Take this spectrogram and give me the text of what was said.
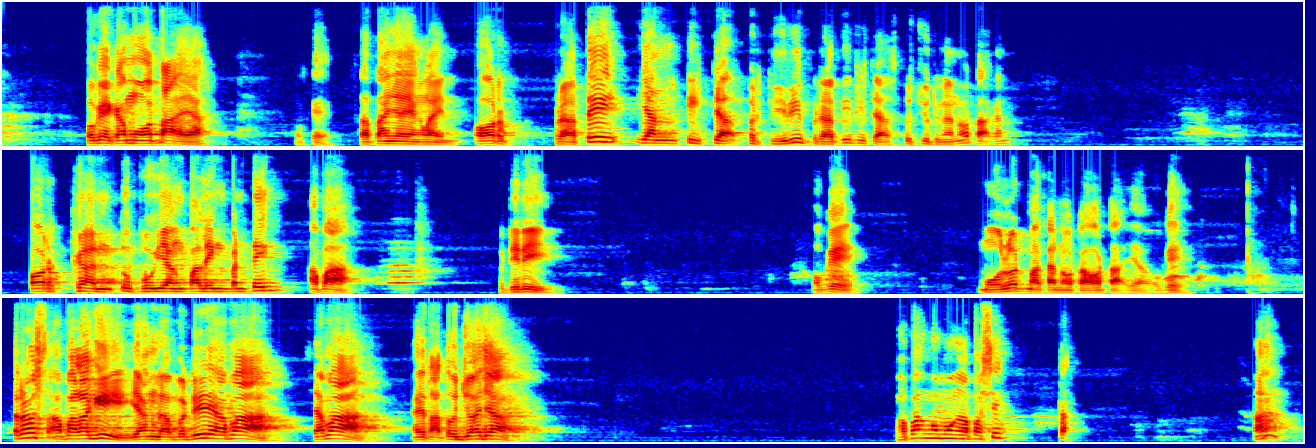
Oke, kamu otak ya. Oke, saya tanya yang lain. Or, berarti yang tidak berdiri berarti tidak setuju dengan otak kan? Organ tubuh yang paling penting apa? Berdiri. Oke. Mulut makan otak-otak ya. Oke. Terus apa lagi? Yang tidak berdiri apa? Siapa? Eh tak tunjuk aja. Bapak ngomong apa sih? Hah?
